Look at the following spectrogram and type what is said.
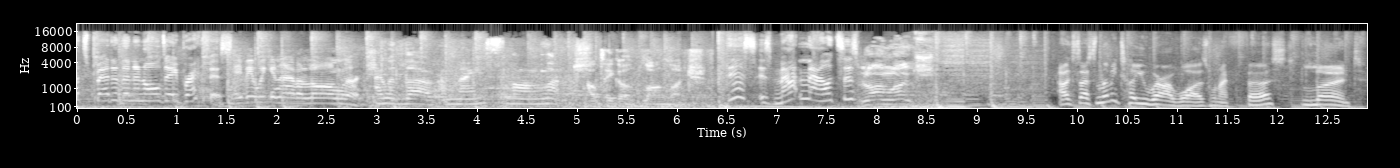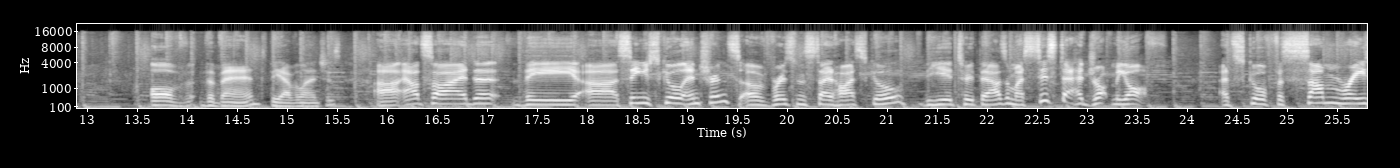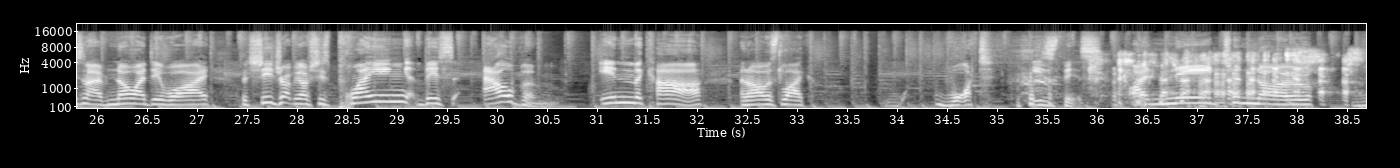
What's better than an all day breakfast? Maybe we can have a long lunch. I would love a nice long lunch. I'll take a long lunch. This is Matt and Alex's Long lunch. Alex Dyson, let me tell you where I was when I first learnt of the band, the Avalanches. Uh, outside uh, the uh, senior school entrance of Brisbane State High School, the year 2000, my sister had dropped me off at school for some reason. I have no idea why, but she dropped me off. She's playing this album in the car, and I was like, what is this? I need to know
